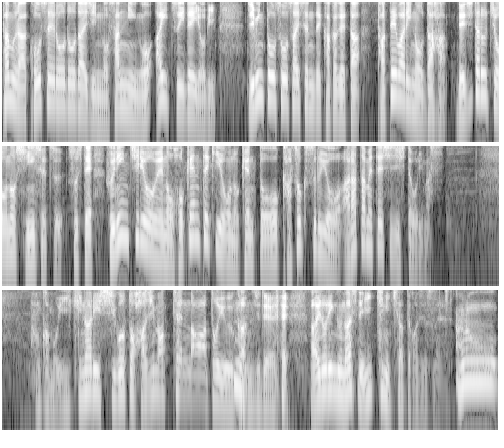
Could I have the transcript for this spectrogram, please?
田村厚生労働大臣の3人を相次いで呼び自民党総裁選で掲げた縦割りの打破デジタル庁の新設そして不妊治療への保険適用の検討を加速するよう改めて指示しておりますなんかもういきなり仕事始まってんなという感じで、うん、アイドリングなしで一気に来たって感じですね。あのー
